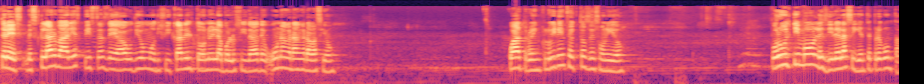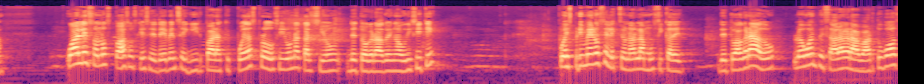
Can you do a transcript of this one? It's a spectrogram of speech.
3. Mezclar varias pistas de audio, modificar el tono y la velocidad de una gran grabación. 4. Incluir efectos de sonido. Por último, les diré la siguiente pregunta. ¿Cuáles son los pasos que se deben seguir para que puedas producir una canción de tu agrado en Audacity? Pues primero seleccionar la música de, de tu agrado, luego empezar a grabar tu voz.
